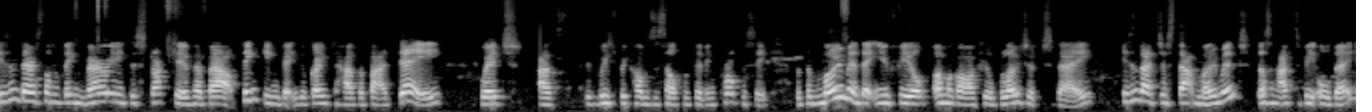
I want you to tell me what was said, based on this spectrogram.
Isn't there something very destructive about thinking that you're going to have a bad day, which as which becomes a self fulfilling prophecy? But the moment that you feel, oh my god, I feel bloated today, isn't that just that moment? Doesn't have to be all day.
